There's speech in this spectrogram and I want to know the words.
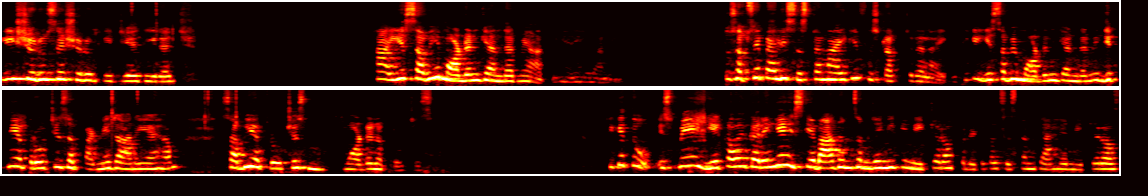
प्लीज़ शुरू से शुरू कीजिए धीरज। हाँ ये सभी मॉडर्न के अंदर में आती हैं हिमानी तो सबसे पहली सिस्टम आएगी, फिर स्ट्रक्चरल आएगी, ठीक है? ये सभी मॉडर्न के अंदर में जितने अप्रोचेस अब पढ़ने जा रहे हैं हम, सभी अप्रोचेस मॉडर्न अप्रोचेस हैं। ठीक है तो इसमें ये कवर करेंगे, इसके बाद हम समझेंगे कि नेचर ऑफ़ पॉलिटिकल सिस्टम क्या है नेचर ऑफ़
